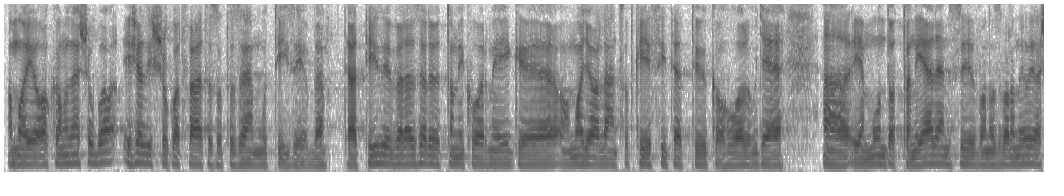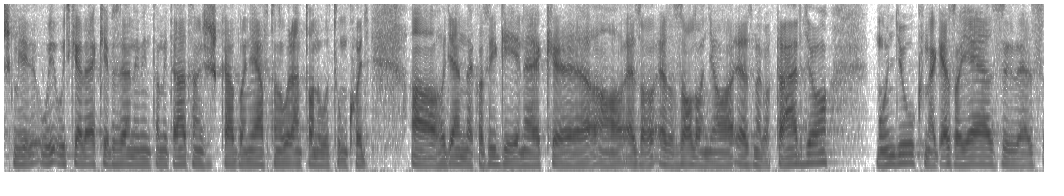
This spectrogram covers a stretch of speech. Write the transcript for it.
a mai alkalmazásokban, és ez is sokat változott az elmúlt tíz évben. Tehát tíz évvel ezelőtt, amikor még a magyar láncot készítettük, ahol ugye ilyen mondattani elemző van, az valami olyasmi, úgy, úgy kell elképzelni, mint amit általános iskában nyelvtanórán tanultunk, hogy, hogy ennek az igének a, ez, a, ez az alanya, ez meg a tárgya, mondjuk, meg ez a jelző, ez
